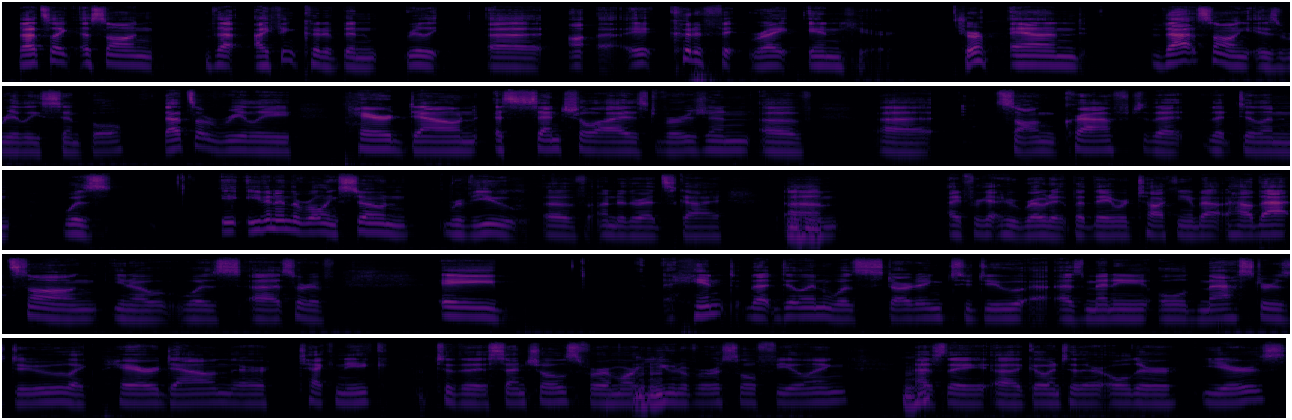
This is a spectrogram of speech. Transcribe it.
That's like a song that I think could have been really. Uh, uh, it could have fit right in here, Sure. and that song is really simple. That's a really pared down, essentialized version of uh, songcraft that that Dylan was e- even in the Rolling Stone review of Under the Red Sky. Um, I forget who wrote it, but they were talking about how that song, you know, was uh, sort of a hint that Dylan was starting to do as many old masters do, like pare down their technique to the essentials for a more universal feeling as they uh, go into their older years.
